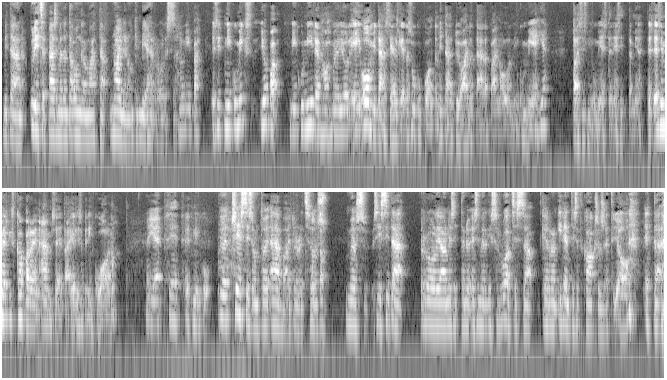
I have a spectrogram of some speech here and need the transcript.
mitään ylitsepääsemätöntä ongelmaa, että nainen onkin miehen roolissa. No niinpä. Ja sitten niinku, miksi jopa niinku niiden hahmojen, joilla ei ole mitään selkeää sukupuolta, niin täytyy aina täällä päin olla niinku miehiä. Tai siis niinku miesten esittämiä. Et esimerkiksi Kapareen MC tai Elisabetin kuolema. No jep. Jep. Et niinku, Joo, että Jessis on toi Abiter, että se Totta. olisi myös, siis sitä roolia on esittänyt esimerkiksi Ruotsissa kerran identtiset kaksoset. joo. Että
